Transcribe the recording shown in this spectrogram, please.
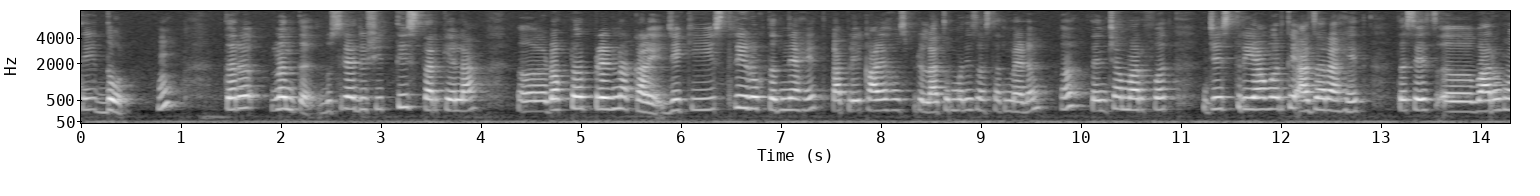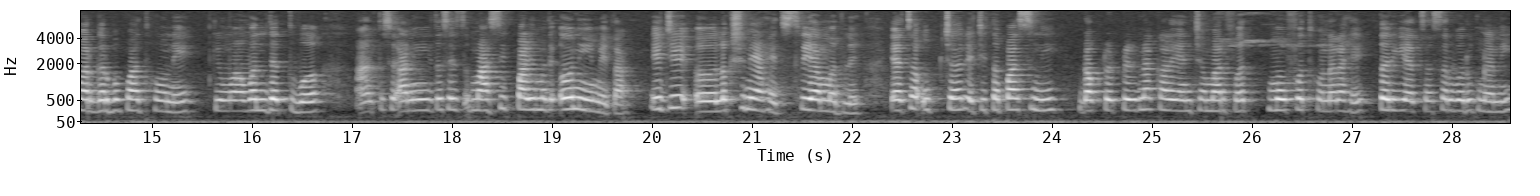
ते दोन तर नंतर दुसऱ्या दिवशी तीस तारखेला डॉक्टर प्रेरणा काळे जे की स्त्रीरोग तज्ज्ञ आहेत आपले काळे हॉस्पिटल लातूरमध्येच असतात मॅडम हां त्यांच्यामार्फत जे स्त्रियांवरती आजार आहेत तसेच वारंवार गर्भपात होणे किंवा वंध्यत्व आणि तसे आणि तसेच मासिक पाळीमध्ये अनियमितता हे जे लक्षणे आहेत स्त्रियांमधले याचा उपचार याची तपासणी डॉक्टर प्रेरणा काळे यांच्यामार्फत मोफत होणार आहे. तरी याचा सर्व रुग्णांनी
